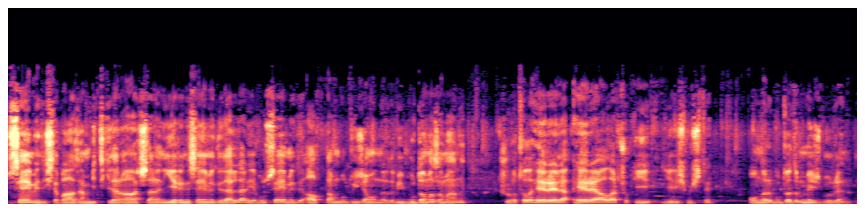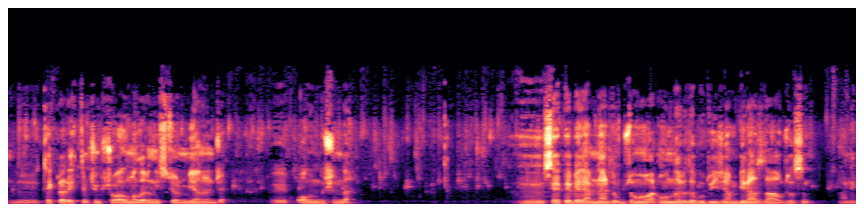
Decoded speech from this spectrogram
sevmedi işte bazen bitkiler, ağaçlar hani yerini sevmedi derler ya bu sevmedi. Alttan budayacağım onları da. Bir budama zamanı şu rotalı HRA HRA'lar çok iyi gelişmişti. Onları budadım mecburen. Ee, tekrar ektim çünkü çoğalmalarını istiyorum bir an önce. Ee, onun dışında ee, SPB'lemlerde uzama var. Onları da budayacağım. Biraz daha uzasın. Hani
